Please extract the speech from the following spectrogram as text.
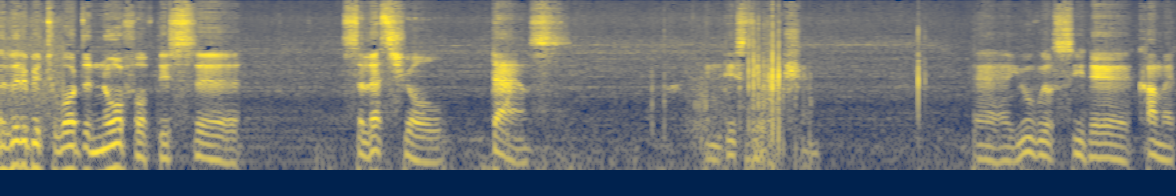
a little bit toward the north of this uh, celestial dance in this direction. Uh, you will see the comet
